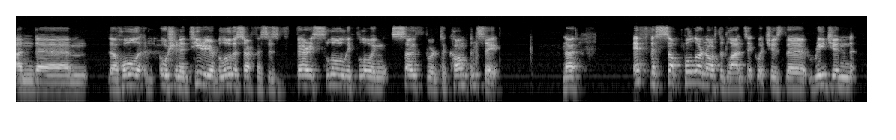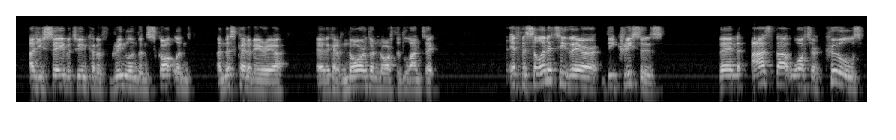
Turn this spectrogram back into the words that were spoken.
and um, the whole ocean interior below the surface is very slowly flowing southward to compensate. Now, if the subpolar North Atlantic, which is the region, as you say, between kind of Greenland and Scotland and this kind of area, uh, the kind of northern North Atlantic, if the salinity there decreases, then as that water cools,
